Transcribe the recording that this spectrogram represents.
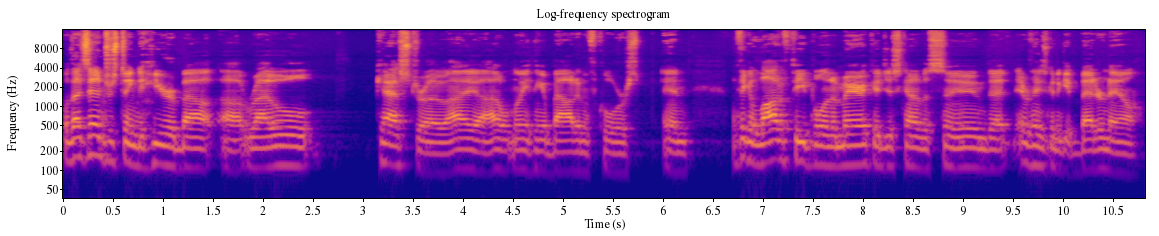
Well, that's interesting to hear about uh, Raul Castro. I, uh, I don't know anything about him, of course, and I think a lot of people in America just kind of assume that everything's going to get better now,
